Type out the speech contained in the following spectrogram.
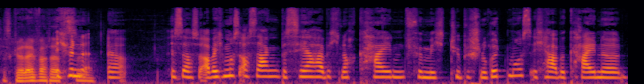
Das gehört einfach dazu. Ich finde, ja, ist auch so. Aber ich muss auch sagen, bisher habe ich noch keinen für mich typischen Rhythmus. Ich habe keine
